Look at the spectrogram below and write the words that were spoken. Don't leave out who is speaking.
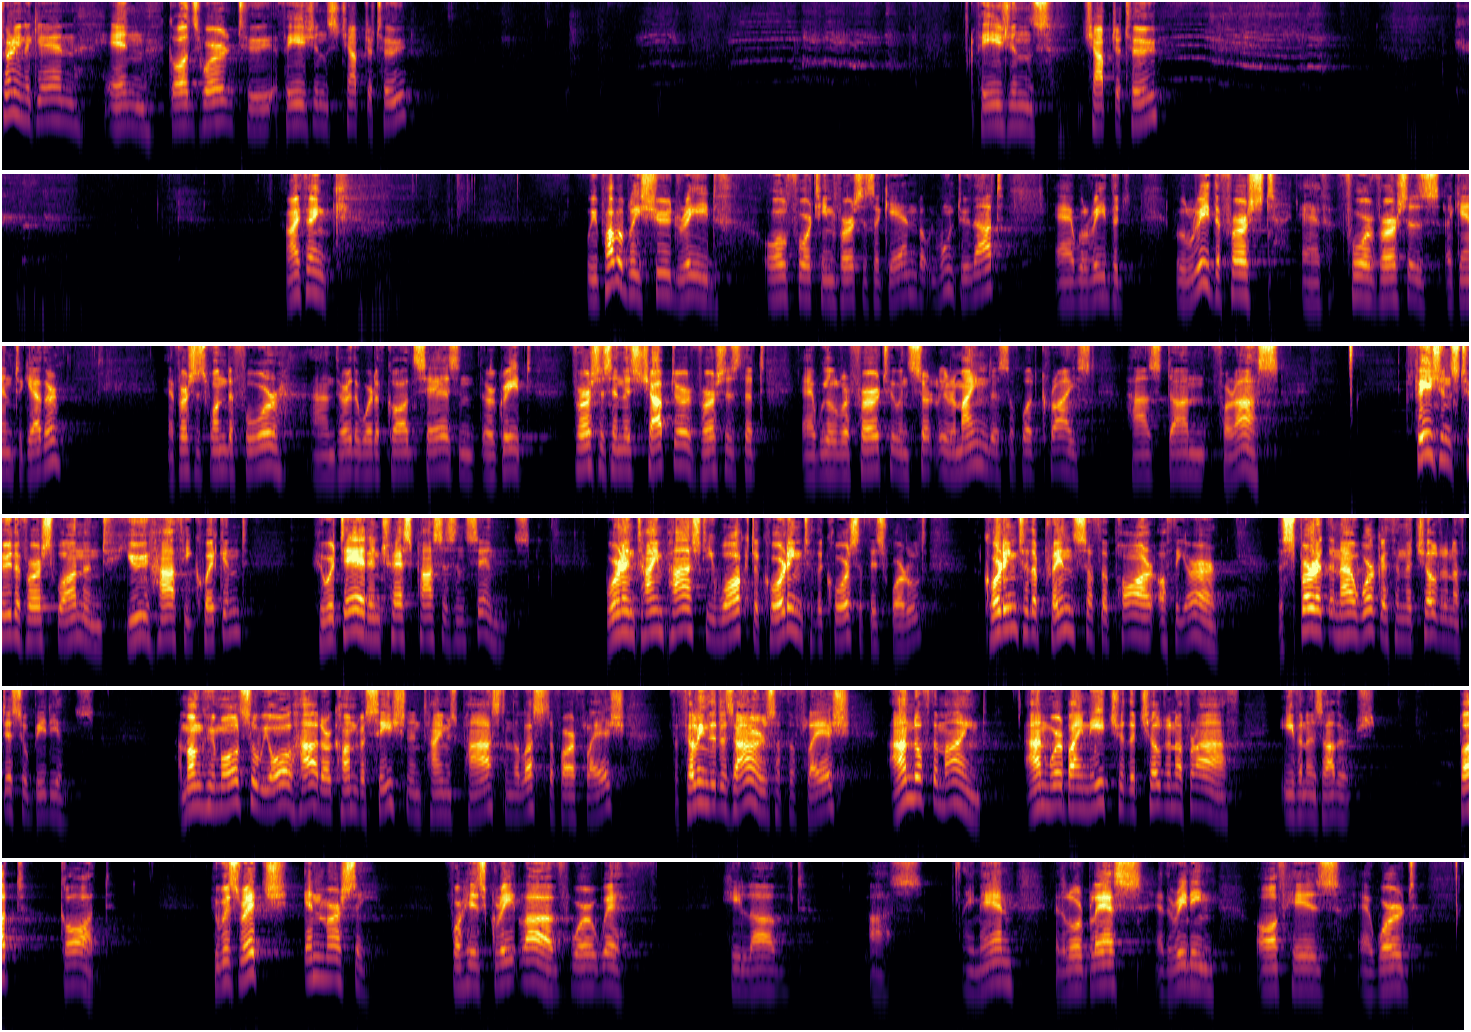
Speaker 1: Turning again in God's Word to Ephesians chapter 2. Ephesians chapter 2. I think we probably should read all 14 verses again, but we won't do that. Uh, we'll, read the, we'll read the first uh, four verses again together. Uh, verses 1 to 4, and there the Word of God says, and there are great verses in this chapter, verses that uh, we'll refer to and certainly remind us of what Christ has done for us. Ephesians 2, the verse 1, and you hath he quickened, who were dead in trespasses and sins. Wherein in time past he walked according to the course of this world, according to the prince of the power of the air the Spirit that now worketh in the children of disobedience, among whom also we all had our conversation in times past in the lusts of our flesh, fulfilling the desires of the flesh and of the mind, and were by nature the children of wrath, even as others. But God, who is rich in mercy, for his great love wherewith he loved us. Amen. May the Lord bless the reading of His uh, word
